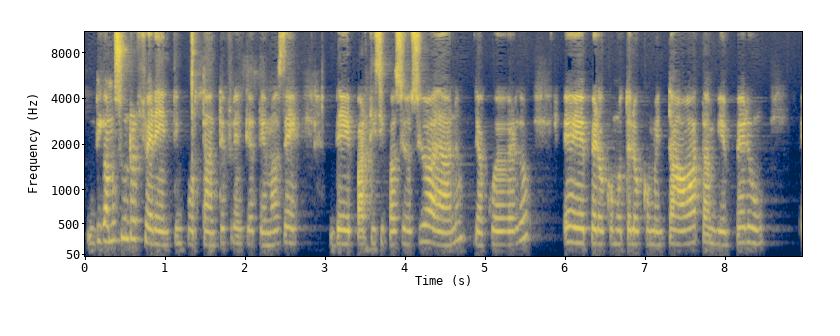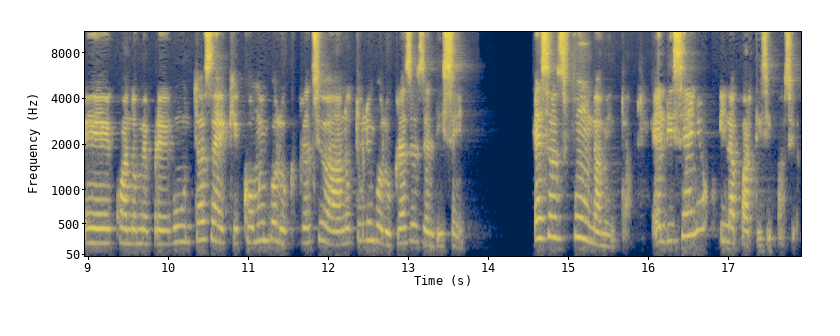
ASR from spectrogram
digamos, un referente importante frente a temas de, participación ciudadana, ¿de acuerdo? Eh, pero como te lo comentaba también Perú, eh, cuando me preguntas que cómo involucra el ciudadano, tú lo involucras desde el diseño. Eso es fundamental, el diseño y la participación.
